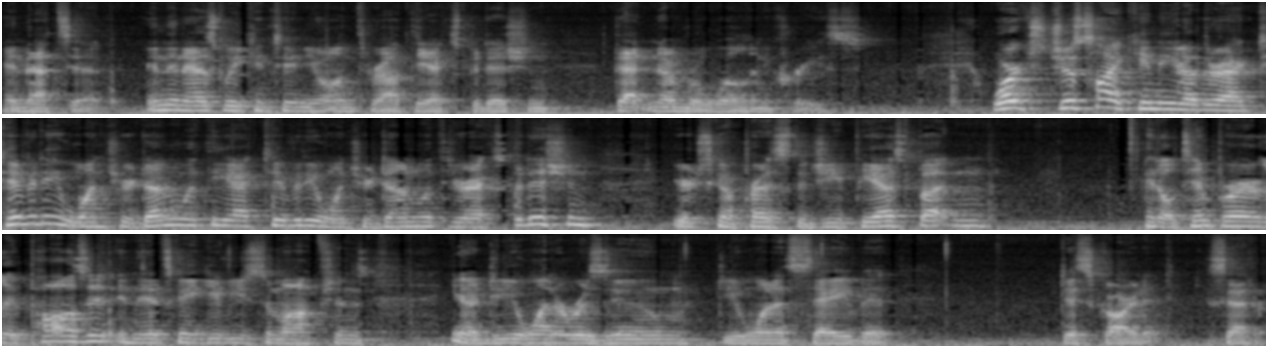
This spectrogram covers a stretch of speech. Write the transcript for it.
and that's it. And then as we continue on throughout the expedition, that number will increase. Works just like any other activity. Once you're done with the activity, once you're done with your expedition, you're just going to press the GPS button. It'll temporarily pause it, and then it's going to give you some options. You know, do you want to resume? Do you want to save it? Discard it, etc.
